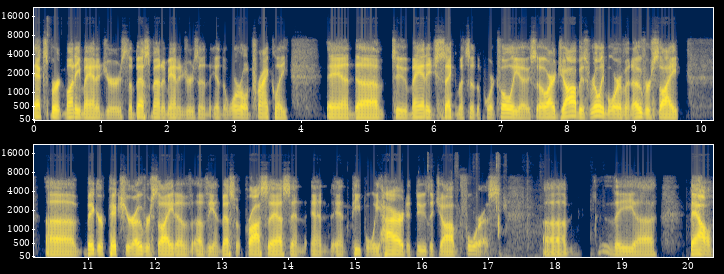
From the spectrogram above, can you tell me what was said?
expert money managers, the best money managers in in the world, frankly, and uh, to manage segments of the portfolio. So our job is really more of an oversight, uh, bigger picture oversight of, of the investment process and and and people we hire to do the job for us. Um, the uh, now,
